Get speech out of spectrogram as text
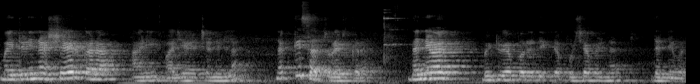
मैत्रिणींना शेअर करा आणि माझ्या या चॅनेलला नक्की सबस्क्राईब करा. धन्यवाद. भेटूया परत एकदा पुढच्या महिन्यात. धन्यवाद.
